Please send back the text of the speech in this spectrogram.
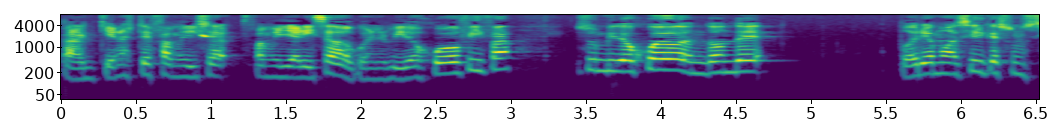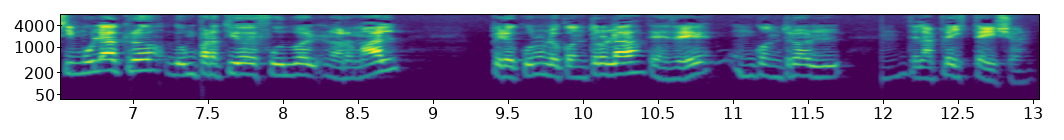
Para quien no esté familiarizado con el videojuego FIFA, es un videojuego en donde podríamos decir que es un simulacro de un partido de fútbol normal, pero que uno lo controla desde un control de la PlayStation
